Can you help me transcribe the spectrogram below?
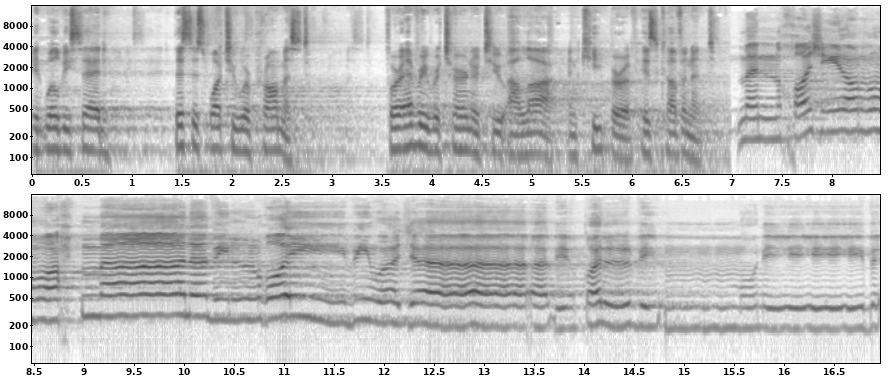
It will be said, This is what you were promised. For every returner to Allah and keeper of His covenant, من خشي الرحمن بالغيب وجاء بقلب منيب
